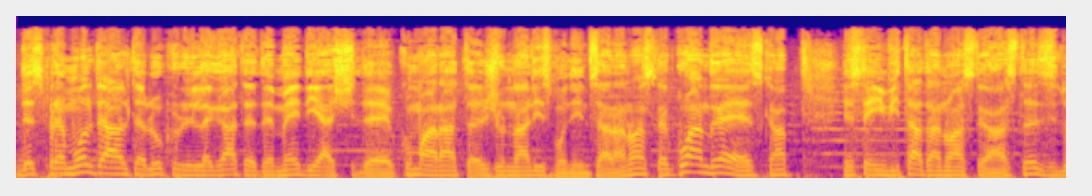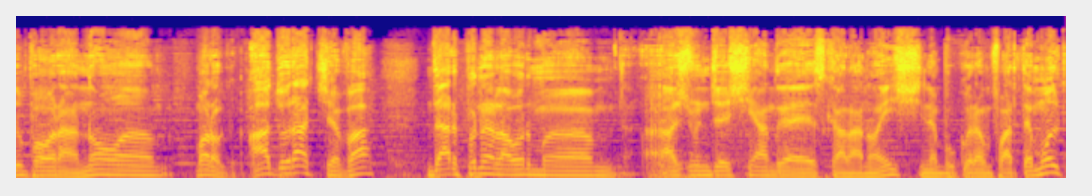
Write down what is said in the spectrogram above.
despre multe alte lucruri legate de media și de cum arată jurnalismul din țara noastră cu Andreea Esca. Este invitata noastră astăzi, după ora 9. Mă rog, a durat ceva, dar până la urmă ajunge și Andreea Esca la noi și ne bucurăm foarte mult.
